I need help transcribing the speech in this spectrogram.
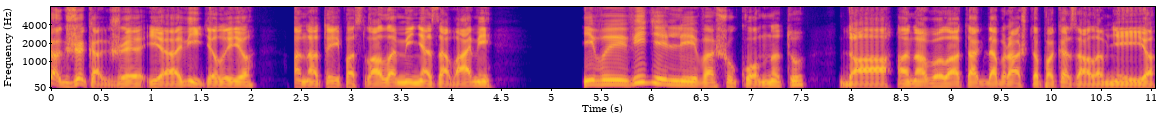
«Как же, как же, я видел ее. Она-то и послала меня за вами». «И вы видели вашу комнату?» «Да, она была так добра, что показала мне ее.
